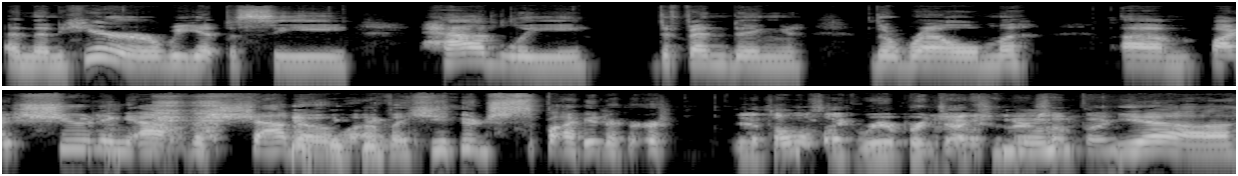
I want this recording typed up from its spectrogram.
And then here we get to see Hadley defending the realm um, by shooting at the shadow of a huge spider. Yeah, it's almost like rear projection or Mhm. something. Yeah.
